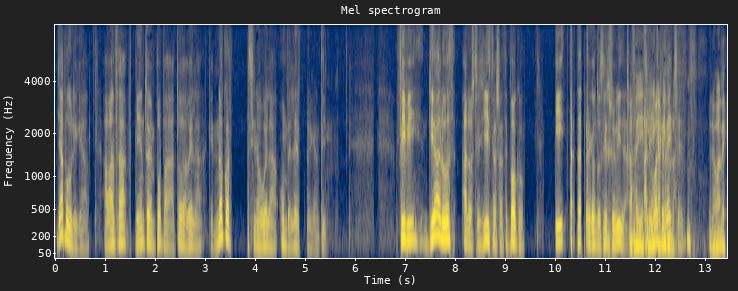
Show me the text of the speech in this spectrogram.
ya pública, avanza viento en popa a toda vela, que no corta sino vuela un velero bergantín. Phoebe dio a luz a los trillizos hace poco y trata de reconducir su vida, Hace 16 al igual que. Rachel. Pero vale.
